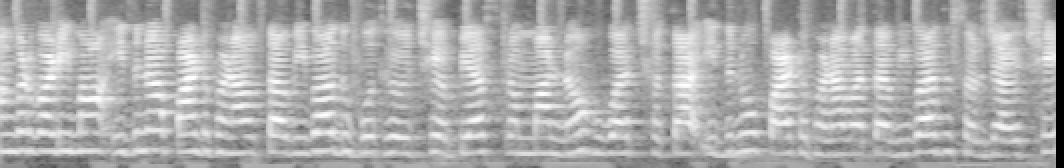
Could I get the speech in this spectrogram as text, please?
આંગણવાડીમાં ઈદના પાઠ ભણાવતા વિવાદ ઊભો થયો છે. અભ્યાસક્રમમાં ન હોવા છતાં ઈદનો પાઠ ભણાવાતા વિવાદ સર્જાયો છે.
